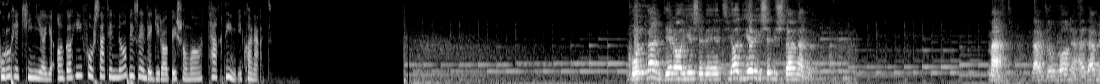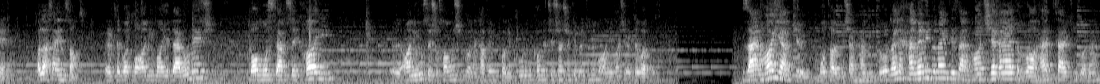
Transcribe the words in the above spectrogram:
گروه کیمیای آگاهی فرصت ناب زندگی را به شما تقدیم می کند. کلا گرایش به اعتیاد یه ریشه بیشتر نداره مرد در جبران عدم حالا اصلا انسان ارتباط با آنیمای درونش با مستمسک هایی آنیموسش رو خاموش می‌کنه خفه می‌کنه کور می‌کنه چشاشو که بتونه با آنیماش ارتباط بزنه زنهایی هم که معتاد میشن همینطور ولی همه می‌دونن که زنها چقدر راحت ترک می‌کنن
